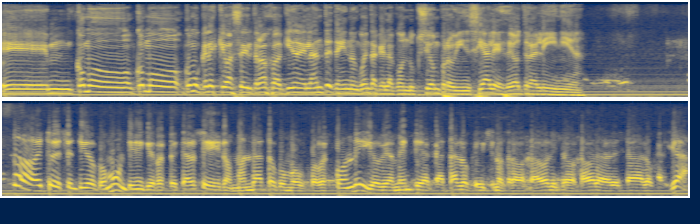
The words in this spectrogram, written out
eh, ¿cómo, cómo, ¿Cómo crees que va a ser el trabajo de aquí en adelante, teniendo en cuenta que la conducción provincial es de otra línea? No, esto es sentido común, tiene que respetarse los mandatos como corresponde y obviamente acatar lo que dicen los trabajadores y trabajadoras de esta localidad.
